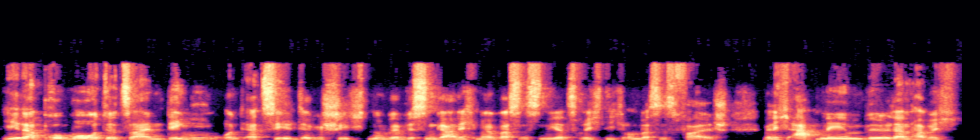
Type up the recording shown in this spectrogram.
jeder promotet sein Ding und erzählt dir Geschichten und wir wissen gar nicht mehr, was ist denn jetzt richtig und was ist falsch. Wenn ich abnehmen will, dann habe ich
